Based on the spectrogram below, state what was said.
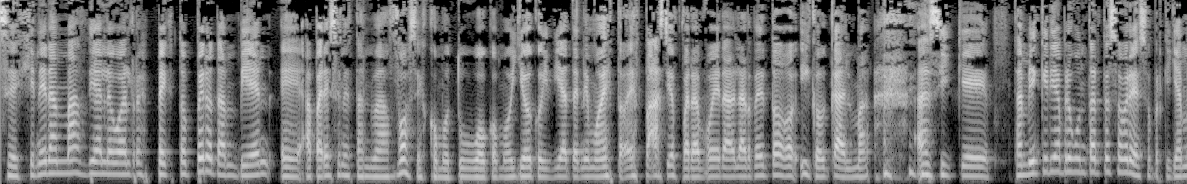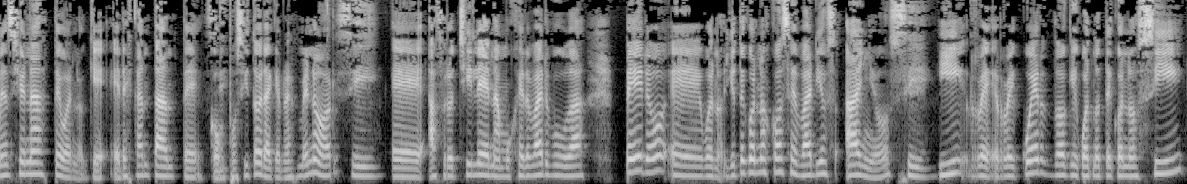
se genera más diálogo al respecto, pero también eh, aparecen estas nuevas voces, como tú o como yo, que hoy día tenemos estos espacios para poder hablar de todo y con calma. Así que también quería preguntarte sobre eso, porque ya mencionaste, bueno, que eres cantante, compositora, que no es menor, Sí. eh, afrochilena, mujer barbuda, pero eh, bueno, yo te conozco hace varios años Sí. y re- recuerdo que cuando te conocí,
